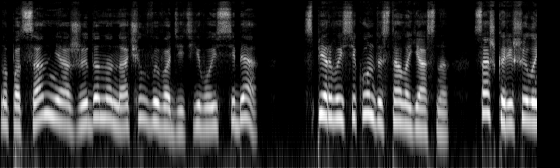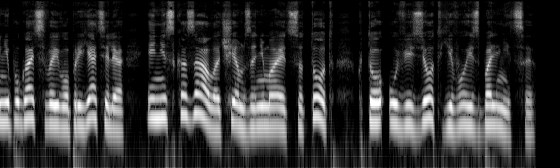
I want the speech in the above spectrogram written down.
Но пацан неожиданно начал выводить его из себя. С первой секунды стало ясно. Сашка решила не пугать своего приятеля и не сказала, чем занимается тот, кто увезет его из больницы.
